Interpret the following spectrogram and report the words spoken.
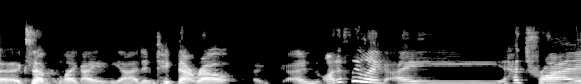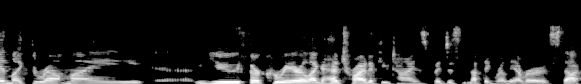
uh, except like I, yeah, I didn't take that route. And honestly, like I had tried like throughout my youth or career, like I had tried a few times, but just nothing really ever stuck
